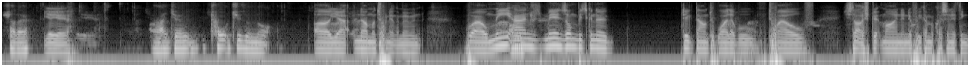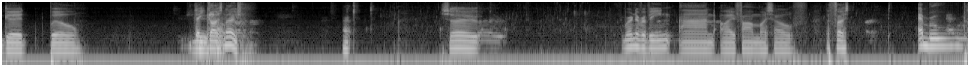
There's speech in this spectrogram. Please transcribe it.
Shadow. Yeah, yeah, yeah. Alright, do you torches or not? Oh yeah, no, I'm on 20 at the moment. Well, me Oh, and me and Zombie's gonna dig down to Y level 12, start a strip mine, and if we come across anything good, we'll let you guys know. Right. So we're in a ravine, and I found myself the first emerald.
